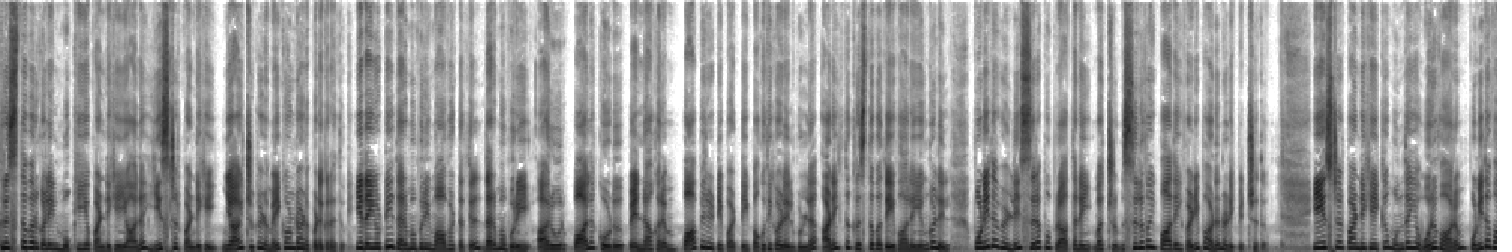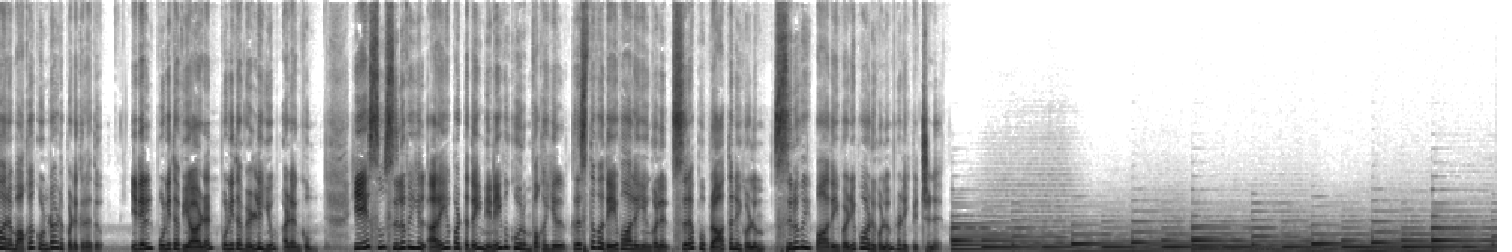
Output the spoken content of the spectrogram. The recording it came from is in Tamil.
கிறிஸ்தவர்களின் முக்கிய பண்டிகையான ஈஸ்டர் பண்டிகை ஞாயிற்றுக்கிழமை கொண்டாடப்படுகிறது. இதையொட்டி தருமபுரி மாவட்டத்தில் தருமபுரி அரூர் பாலக்கோடு பென்னாகரம் பாப்பிரெட்டிப்பட்டி பகுதிகளில் உள்ள அனைத்து கிறிஸ்தவ தேவாலயங்களில் புனித வெள்ளி சிறப்பு பிரார்த்தனை மற்றும் சிலுவை பாதை வழிபாடு நடைபெற்றது. ஈஸ்டர் பண்டிகைக்கு முந்தைய ஒரு வாரம் புனித வாரமாக கொண்டாடப்படுகிறது. இதில் புனித வியாழன் புனித வெள்ளியும் அடங்கும். இயேசு சிலுவையில் அறையப்பட்டதை நினைவு கூறும் வகையில் கிறிஸ்தவ தேவாலயங்களில் சிறப்பு பிரார்த்தனைகளும் சிலுவை பாதை வழிபாடுகளும் நடைபெற்றன.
